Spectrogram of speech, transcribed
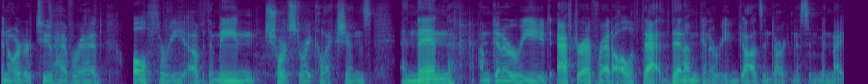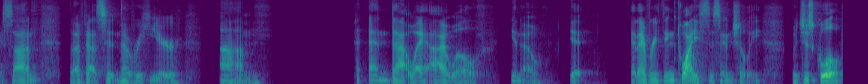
in order to have read all three of the main short story collections. And then I'm going to read, after I've read all of that, then I'm going to read Gods and Darkness and Midnight Sun that I've got sitting over here. Um, and that way I will, you know, get get everything twice essentially which is cool.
